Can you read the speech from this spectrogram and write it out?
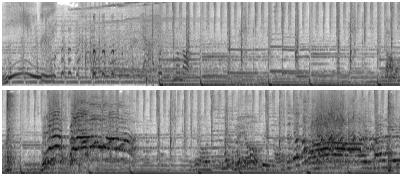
我弄到了。大王，没有，没有，怎么可没有？对才，啊，才没有。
